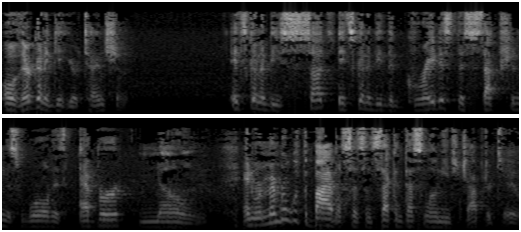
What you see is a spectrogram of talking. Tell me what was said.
Oh, they're going to get your attention. It's going to be such, it's going to be the greatest deception this world has ever known. And remember what the Bible says in 2 Thessalonians chapter 2.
